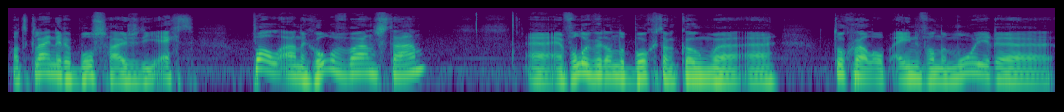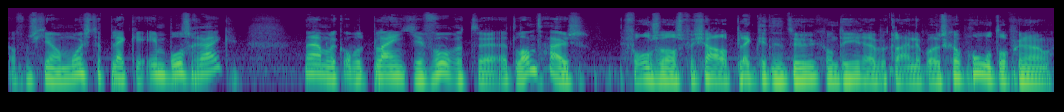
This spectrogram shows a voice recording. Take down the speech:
wat kleinere boshuizen die echt pal aan de golfbaan staan. en volgen we dan de bocht, dan komen we toch wel op een van de mooiere, of misschien wel mooiste plekken in Bosrijk. Namelijk op het pleintje voor het, het landhuis. Voor ons wel een speciale plek dit natuurlijk, want hier hebben we Kleine Boodschap 100 opgenomen.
